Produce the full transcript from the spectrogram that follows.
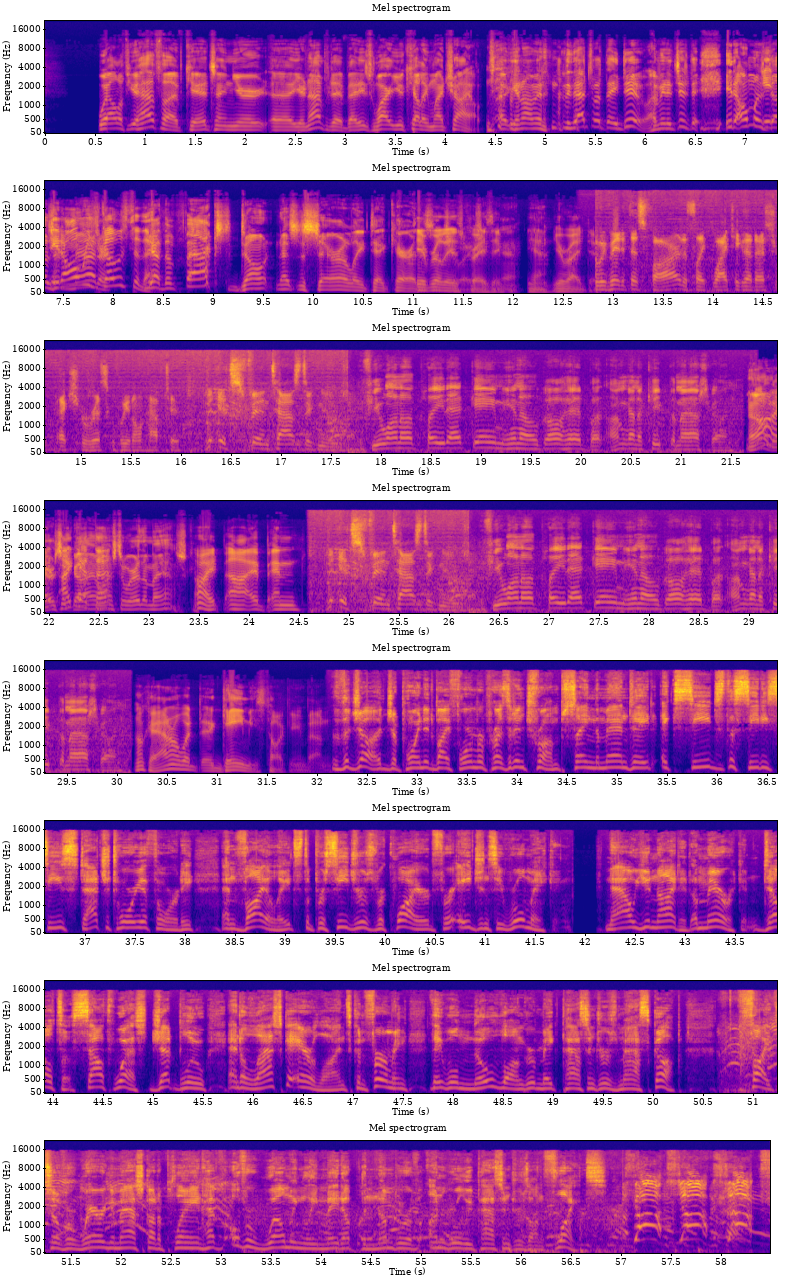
Well, if you have five kids and you're uh, you're not for dead babies, why are you killing my child? Uh, you know, I mean, that's what they do. I mean, it just it almost It- doesn't. it always matter. goes to that. Yeah, the facts don't necessarily take care of. The it really is crazy. Yeah. Yeah, you're right. Dude. We made it this far, and it's like, why take that extra, extra risk if we don't have to? It's fantastic news. If you want to play that game, you know, go ahead, but I'm going to keep the mask on. No, All right, there's a I guy get who that. wants to wear the mask. All right, uh, and It's fantastic news. If you want to play that game, you know, go ahead, but I'm going to keep the mask on. okay, I don't know what uh, game he's talking about. The judge appointed by former President Trump saying the mandate exceeds the CDC's statutory authority and violates the procedures required for agency rulemaking. Now United, American, Delta, Southwest, JetBlue, and Alaska Airlines confirming they will no longer make passengers mask up. Fights over wearing a mask on a plane have overwhelmingly made up the number of unruly passengers on flights. Stop!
